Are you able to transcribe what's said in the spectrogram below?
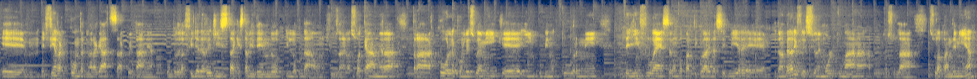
e, e il film racconta di una ragazza coetanea appunto della figlia del regista che sta vivendo il lockdown, chiusa nella sua camera, tra call con le sue amiche, incubi notturni, degli influencer un po' particolari da seguire ed è una bella riflessione molto umana appunto sulla, sulla pandemia.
